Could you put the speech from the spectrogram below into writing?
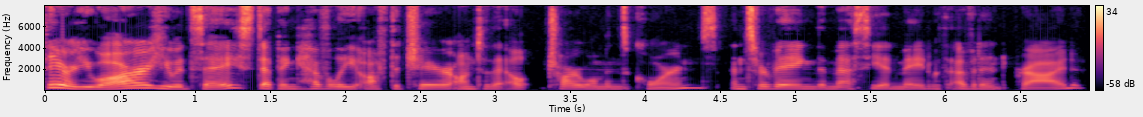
There you are, he would say, stepping heavily off the chair onto the charwoman's corns, and surveying the mess he had made with evident pride.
